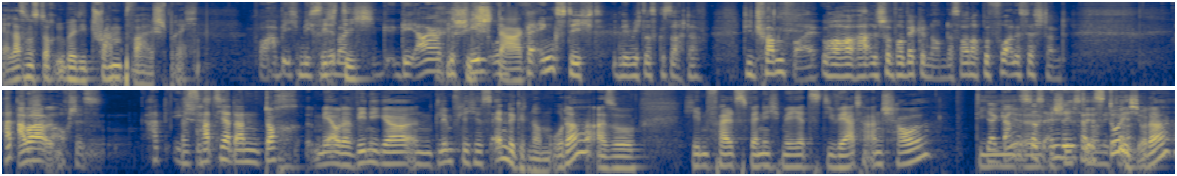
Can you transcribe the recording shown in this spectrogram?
Ja, lass uns doch über die Trump-Wahl sprechen. Boah, habe ich mich selber geärgert, geschämt stark. und verängstigt, indem ich das gesagt habe. Die Trump-Wahl. Boah, alles schon vorweggenommen. Das war noch bevor alles feststand. Hat aber, aber auch Schiss. Hat ich es hat ja dann doch mehr oder weniger ein glimpfliches Ende genommen, oder? Also jedenfalls, wenn ich mir jetzt die Werte anschaue, die ja, ganz das äh, Ende Geschichte ist, ist durch, da. oder?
